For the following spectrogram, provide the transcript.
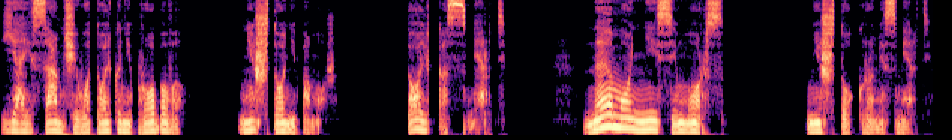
Я и сам чего только не пробовал. Ничто не поможет. Только смерть. Немо ниси морс. Ничто, кроме смерти.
